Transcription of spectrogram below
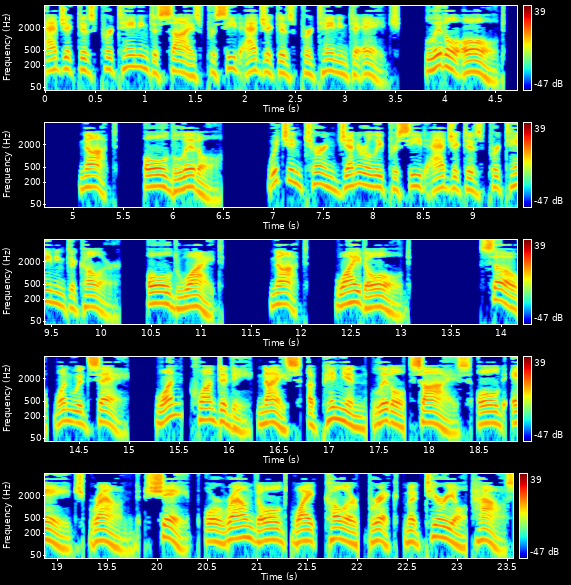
adjectives pertaining to size precede adjectives pertaining to age little old, not old little, which in turn generally precede adjectives pertaining to color old white, not white old. So, one would say, 1 quantity nice opinion little size old age round shape or round old white color brick material house.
